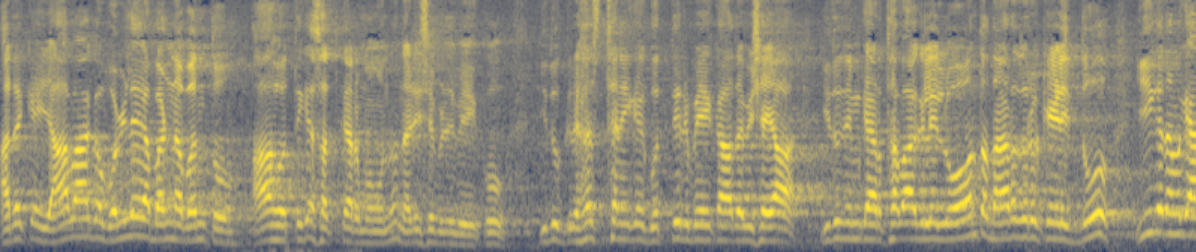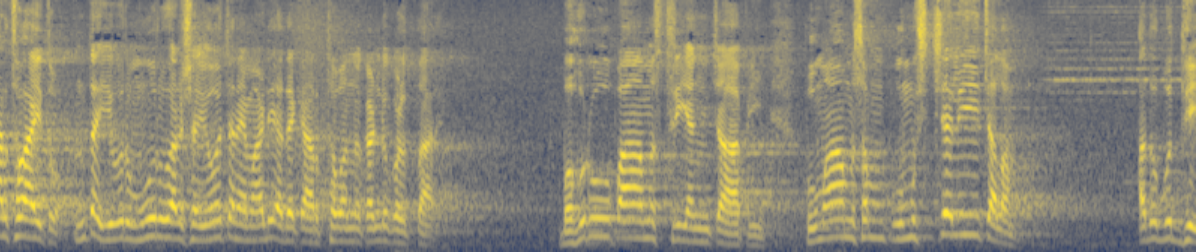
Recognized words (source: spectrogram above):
ಅದಕ್ಕೆ ಯಾವಾಗ ಒಳ್ಳೆಯ ಬಣ್ಣ ಬಂತು ಆ ಹೊತ್ತಿಗೆ ಸತ್ಕರ್ಮವನ್ನು ನಡೆಸಿಬಿಡಬೇಕು. ಇದು ಗೃಹಸ್ಥನಿಗೆ ಗೊತ್ತಿರಬೇಕಾದ ವಿಷಯ. ಇದು ನಿಮಗೆ ಅರ್ಥವಾಗಲಿಲ್ವೋ ಅಂತ ನಾರದರು ಕೇಳಿದ್ದು, ಈಗ ನಮಗೆ ಅರ್ಥವಾಯಿತು ಅಂತ ಇವರು ಮೂರು ವರ್ಷ ಯೋಚನೆ ಮಾಡಿ ಅದಕ್ಕೆ ಅರ್ಥವನ್ನು ಕಂಡುಕೊಳ್ತಾರೆ. ಬಹುರೂಪಾಂ ಸ್ತ್ರೀಯಂಚಾಪಿ ಪುಮಾಂಸಂ ಪುಮುಶ್ಚಲೀಚಲಂ ಅದು ಬುದ್ಧಿ.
